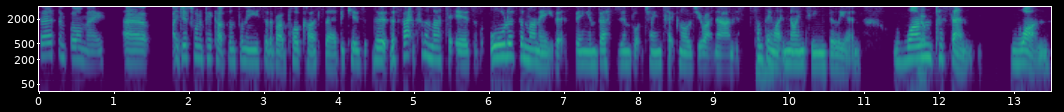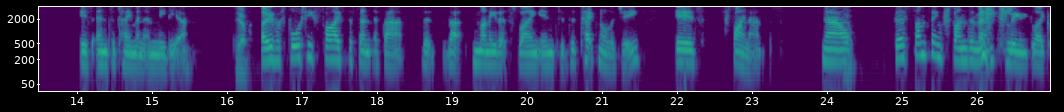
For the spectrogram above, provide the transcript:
first and foremost, uh, I just want to pick up on something you said about podcasts there, because the, the fact of the matter is, of all of the money that's being invested in blockchain technology right now, and it's something mm-hmm. like 19 billion, 1%, yep. one is entertainment and media. Yep. Over 45% of that that that money that's flowing into the technology is finance. Now, Yep. There's something fundamentally like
